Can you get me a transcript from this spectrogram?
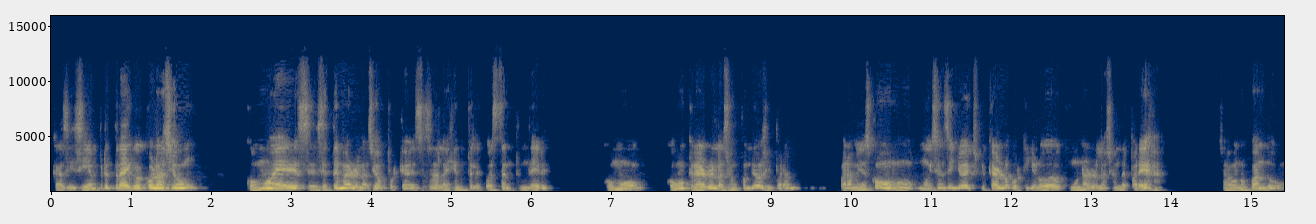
casi siempre traigo a colación cómo es ese tema de relación, porque a veces a la gente le cuesta entender cómo, cómo crear relación con Dios. Y para, para mí es como muy sencillo de explicarlo porque yo lo veo como una relación de pareja. Sea, uno cuando,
